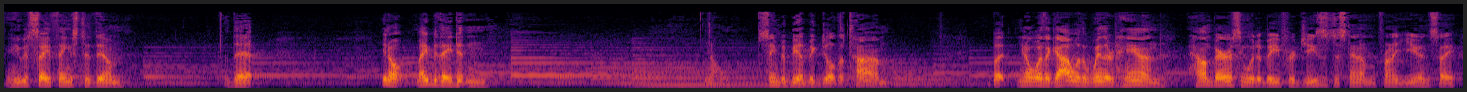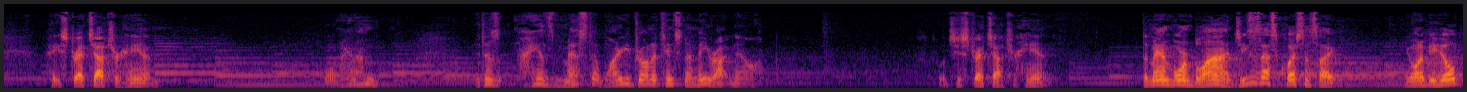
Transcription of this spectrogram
And he would say things to them that, you know, maybe they didn't, you know, seem to be a big deal at the time. But, you know, with a guy with a withered hand, how embarrassing would it be for Jesus to stand up in front of you and say, Hey, stretch out your hand? Well, man, I'm, it doesn't, my hand's messed up. Why are you drawing attention to me right now? Would you stretch out your hand? The man born blind, Jesus asked questions like, You want to be healed?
